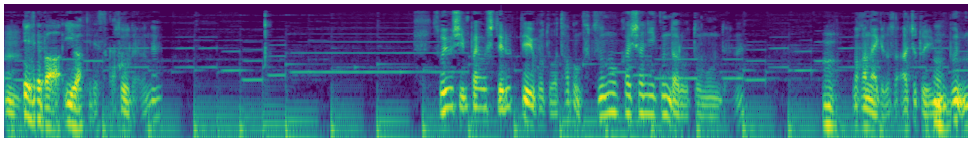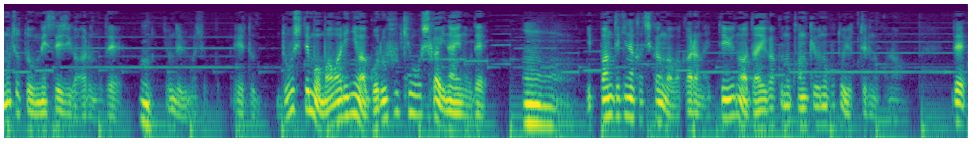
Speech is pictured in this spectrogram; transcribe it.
うん。得ればいいわけですから。そうだよね。そういう心配をしてるっていうことは多分普通の会社に行くんだろうと思うんだよね。うん。わかんないけどさ、あ、ちょっと、ん文もうちょっとメッセージがあるので、うん。読んでみましょうか。えっ、と、どうしても周りにはゴルフ教しかいないので、うん。一般的な価値観がわからないっていうのは大学の環境のことを言ってるのかな。で、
